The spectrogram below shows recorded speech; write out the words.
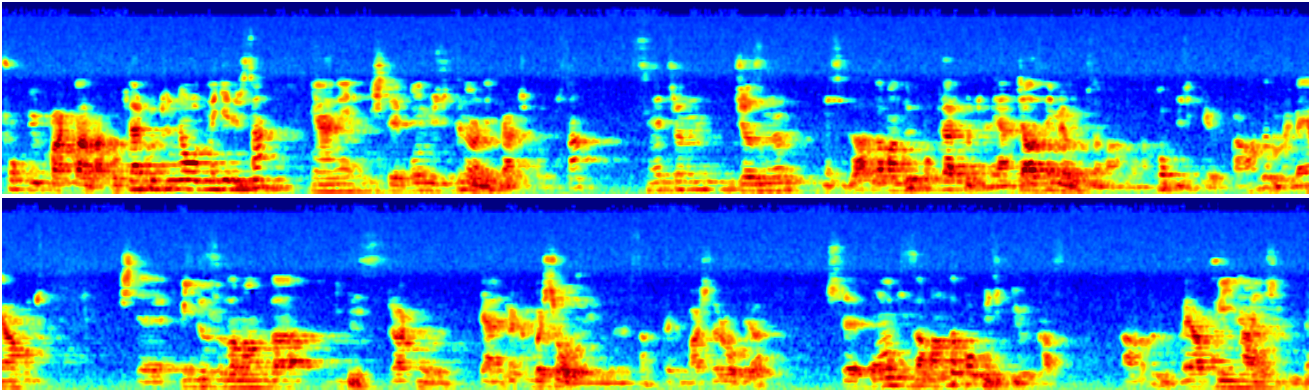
çok büyük farklar var. Popüler kültürün ne olduğuna gelirsen yani işte bu müzikten örnek verecek olursan Sinatra'nın cazının mesela zamanında popüler kültür. Yani caz demiyoruz zamanında ona. Pop müzik diyoruz. Anladın mı? Veyahut işte Beatles'ın zamanında Beatles rock mı oluyor? Yani rock'ın başı oluyor yanılmıyorsam. Rock'ın başları oluyor. İşte onun bir zamanda pop müzik diyorduk aslında. Anladın mı? Veya Queen aynı şekilde.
